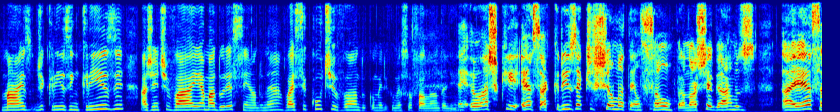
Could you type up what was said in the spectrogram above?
mas de crise em crise a gente vai amadurecendo, né? Vai se cultivando, como ele começou falando ali. É, eu acho que essa crise é que chama atenção para nós chegarmos a essa,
